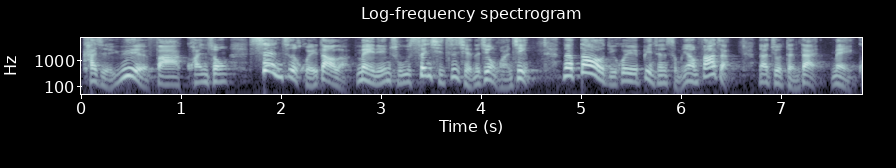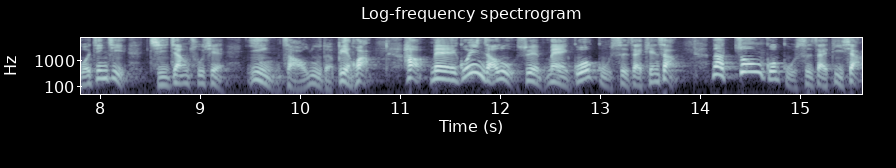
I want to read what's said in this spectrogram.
开始越发宽松，甚至回到了美联储升息之前的金融环境。那到底会变成什么样发展？那就等待美国经济即将出现硬着陆的变化。好，美国硬着陆，所以美国股市在天上，那中国股市在地下。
